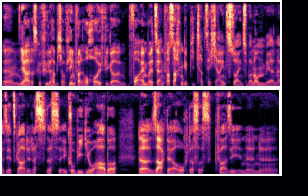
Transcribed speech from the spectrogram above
Ähm, ja, das Gefühl habe ich auf jeden Fall auch häufiger. Vor allem, weil es ja einfach Sachen gibt, die tatsächlich eins zu eins übernommen werden. Also jetzt gerade das, das Eco-Video aber, da sagt er auch, dass das quasi eine, eine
